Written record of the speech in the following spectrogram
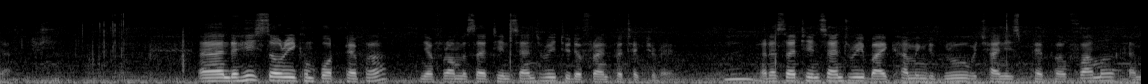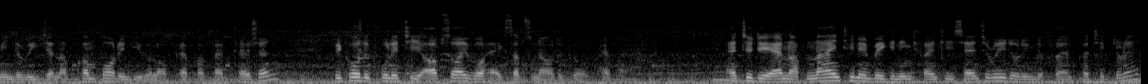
Yeah. And the history of Kampot pepper, yeah, from the 13th century to the French protectorate. Mm. In the 13th century, by coming the group with Chinese pepper farmer come in the region of Kampot and develop pepper plantation because the quality of soil was exceptional to grow pepper. And to the end of 19th and beginning 20th century during the French protectorate,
